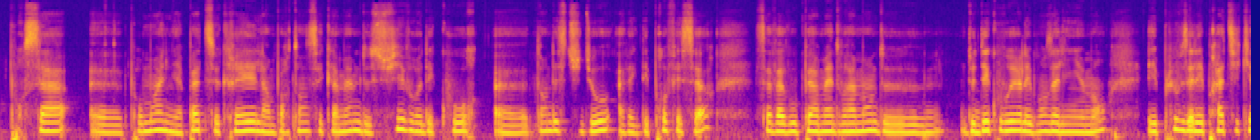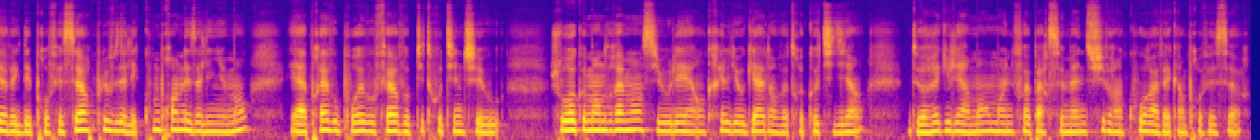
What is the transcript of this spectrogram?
pour ça, euh, pour moi, il n'y a pas de secret. L'important, c'est quand même de suivre des cours euh, dans des studios avec des professeurs. Ça va vous permettre vraiment de, de, découvrir les bons alignements. Et plus vous allez pratiquer avec des professeurs, plus vous allez comprendre les alignements. Et après, vous pourrez vous faire vos petites routines chez vous. Je vous recommande vraiment, si vous voulez ancrer le yoga dans votre quotidien, de régulièrement, au moins une fois par semaine, suivre un cours avec un professeur.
